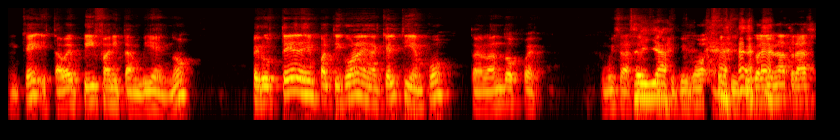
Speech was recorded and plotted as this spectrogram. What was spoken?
¿ok? Estaba Epiphany también, ¿no? Pero ustedes en particular en aquel tiempo, estoy hablando pues, como dice, hace sí, años atrás,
